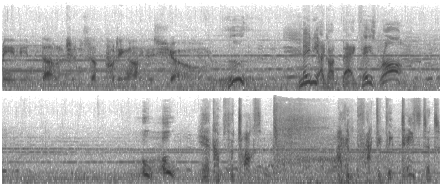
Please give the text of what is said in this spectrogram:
me the indulgence of putting on this show. Ooh. Maybe I got bag-faced wrong. Oh, oh! Here comes the toxin. I can practically taste it.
